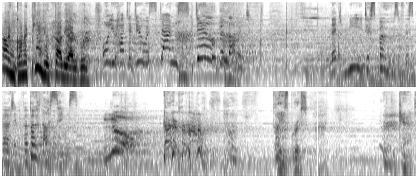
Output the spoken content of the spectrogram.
I'm gonna kill you, Talia al Ghul. All you had to do was stand still, beloved. Let me dispose of this burden for both our sakes. No! Please, Bruce. You can't.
